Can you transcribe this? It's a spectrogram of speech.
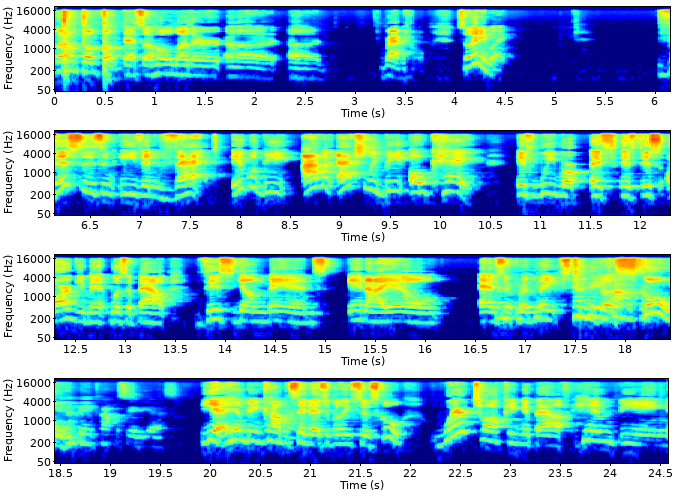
but um bump bump. That's a whole other uh uh rabbit hole. So anyway, this isn't even that. It would be I would actually be okay if we were if if this argument was about this young man's NIL as it relates to the school. Him being compensated, yes. Yeah, him being compensated as it relates to the school. We're talking about him being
